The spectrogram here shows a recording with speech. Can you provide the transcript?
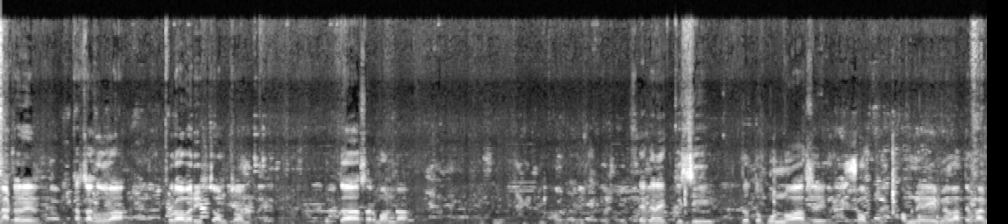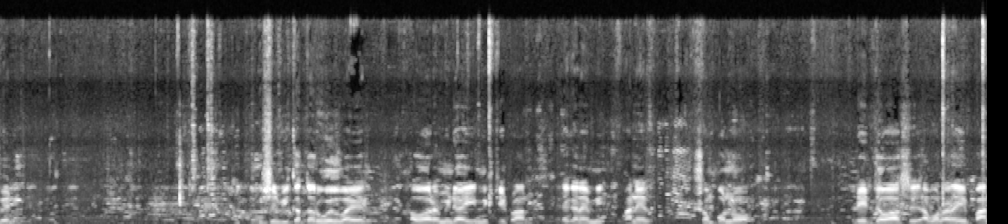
নাটোরের কাঁচাগোল্লা পোড়াবাড়ির চমচম মুক্তা মন্ডা। এখানে কৃষি যত পণ্য আছে, সব আপনি এই মেলাতে পাবেন। বিশ্বের বিখ্যাত রুয়েল ভাইয়ের খাওয়ার মিঠাই মিষ্টির পান। এখানে পানের সম্পন্ন রেট দেওয়া আছে। আপনারা এই পান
